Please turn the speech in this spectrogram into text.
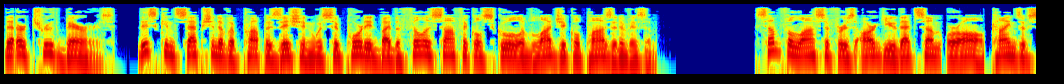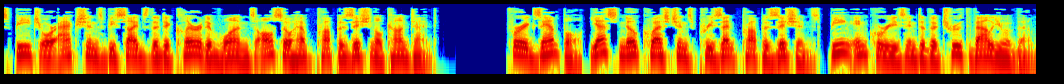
that are truth bearers. This conception of a proposition was supported by the philosophical school of logical positivism. Some philosophers argue that some or all kinds of speech or actions besides the declarative ones also have propositional content. For example, yes-no questions present propositions, being inquiries into the truth value of them.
